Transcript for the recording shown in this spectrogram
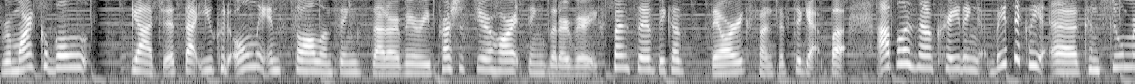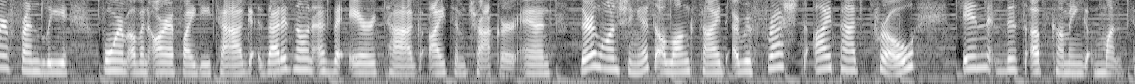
remarkable gadget that you could only install on things that are very precious to your heart, things that are very expensive because they are expensive to get. But Apple is now creating basically a consumer friendly form of an RFID tag that is known as the AirTag item tracker. And they're launching it alongside a refreshed iPad Pro in this upcoming month.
